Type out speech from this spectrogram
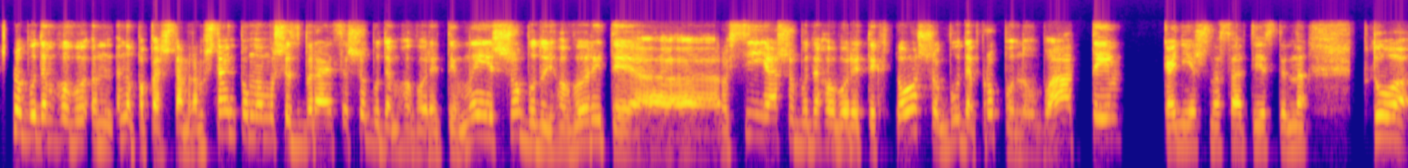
Що будемо говорити? Ну, по-перше, там Рамштайн, по-моєму, ще збирається. Що будемо говорити? Ми що будуть говорити е, Росія? Що буде говорити хто? Що буде пропонувати? Звісно, соответственно. Хто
